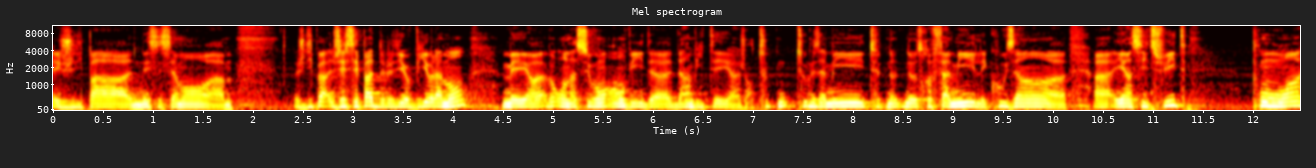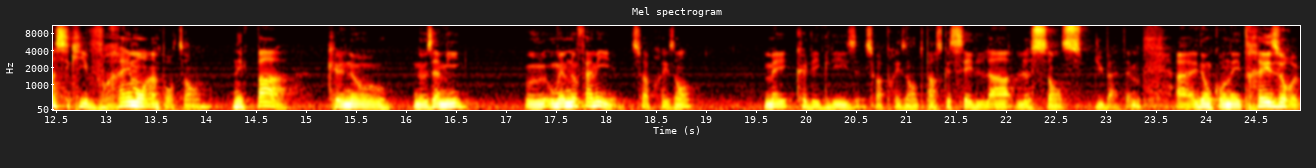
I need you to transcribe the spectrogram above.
et je ne dis pas nécessairement... Euh, je dis pas, j'essaie pas de le dire violemment, mais on a souvent envie d'inviter genre tous nos amis, toute notre, famille, les cousins et ainsi de suite. Pour moi, ce qui est vraiment important n'est pas que nos amis ou, même nos familles soient présentes, mais que l'Église soit présente, parce que c'est là le sens du baptême. Euh, et donc on est très heureux,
